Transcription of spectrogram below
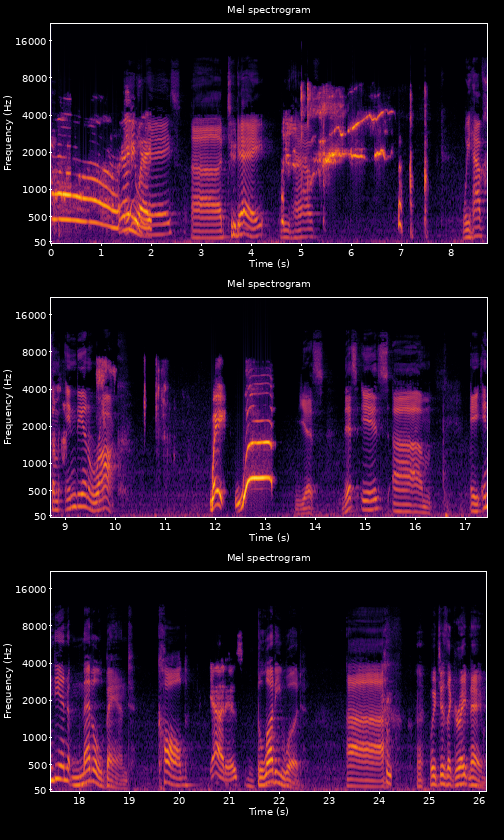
Ah, anyway, Anyways, uh, today we have we have some Indian rock. wait, what? Yes, this is um, a Indian metal band called Yeah, it is. Bloodywood, uh, which is a great name.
